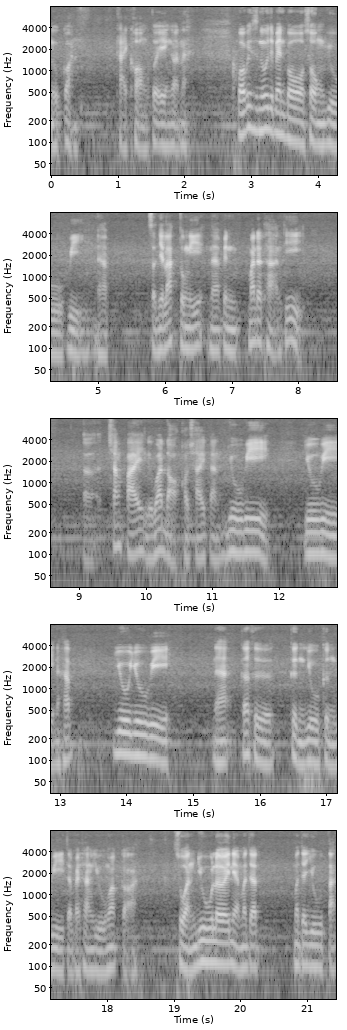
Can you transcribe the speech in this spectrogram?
ณุก่อนขายของตัวเองก่อนนะโบวิษณุจะเป็นโบทรง UV นะครับสัญลักษณ์ตรงนี้นะเป็นมาตรฐานที่ช่างไปหรือว่าดอกเขาใช้กัน UV UV นะครับ UUV นะฮะก็คือกึ่ง U กึ่ง V แต่ไปทาง U มากกว่า ส่วน U เลยเนี่ยมันจะมันจะ U ตัด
